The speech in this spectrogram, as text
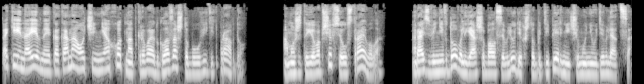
Такие наивные, как она, очень неохотно открывают глаза, чтобы увидеть правду. А может, ее вообще все устраивало? Разве не вдоволь я ошибался в людях, чтобы теперь ничему не удивляться?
